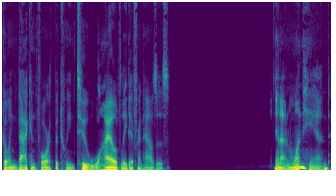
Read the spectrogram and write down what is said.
going back and forth between two wildly different houses. And on one hand,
